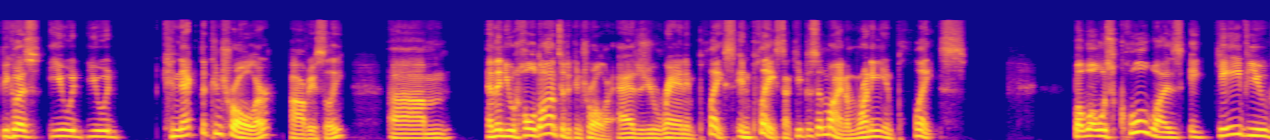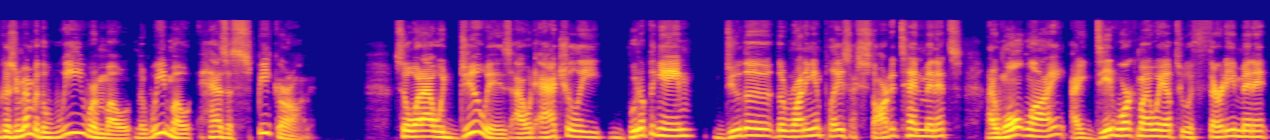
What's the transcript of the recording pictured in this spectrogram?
because you would you would connect the controller, obviously, um, and then you would hold on to the controller as you ran in place. In place. Now keep this in mind. I'm running in place. But what was cool was it gave you because remember the Wii remote, the Wii remote has a speaker on it. So what I would do is I would actually boot up the game, do the the running in place. I started 10 minutes. I won't lie, I did work my way up to a 30 minute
